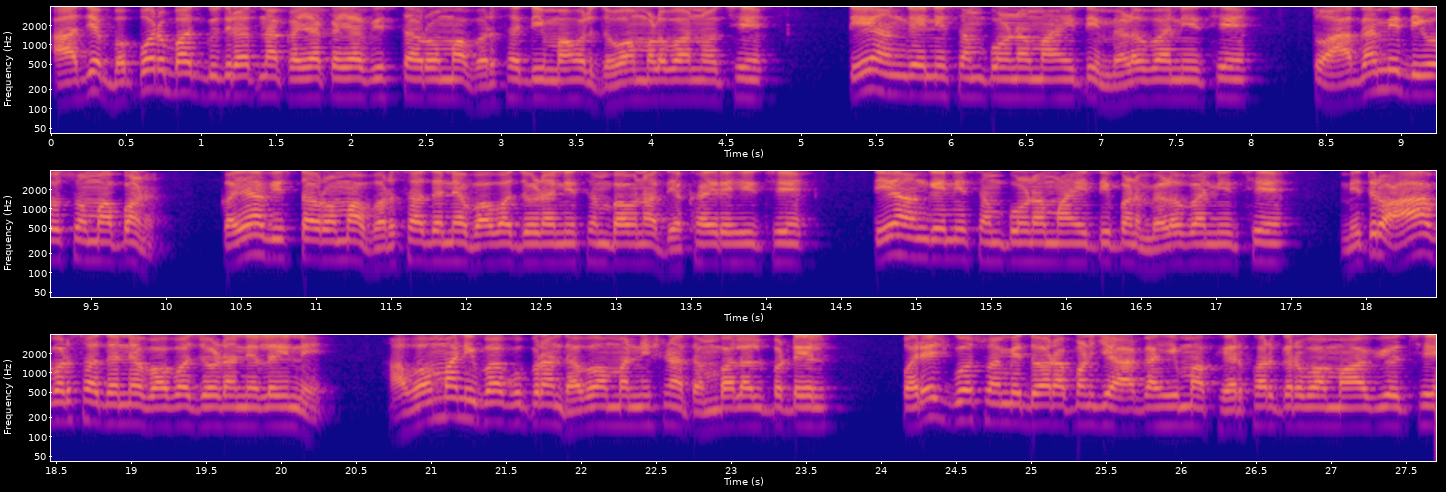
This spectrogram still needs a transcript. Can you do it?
આજે બપોર બાદ ગુજરાતના કયા કયા વિસ્તારોમાં વરસાદી માહોલ જોવા મળવાનો છે, તે અંગેની સંપૂર્ણ માહિતી મેળવવાની છે. તો આગામી દિવસોમાં પણ કયા વિસ્તારોમાં વરસાદ અને વાવાઝોડાની સંભાવના દેખાઈ રહી છે, તે અંગેની સંપૂર્ણ માહિતી પણ મેળવવાની છે. મિત્રો, આ વરસાદ અને વાવાઝોડાને લઈને હવામાન વિભાગ ઉપરાંત હવામાન નિષ્ણાત અંબાલાલ પટેલ, પરેશ ગોસ્વામી દ્વારા પણ જે આગાહીમાં ફેરફાર કરવામાં આવ્યો છે,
